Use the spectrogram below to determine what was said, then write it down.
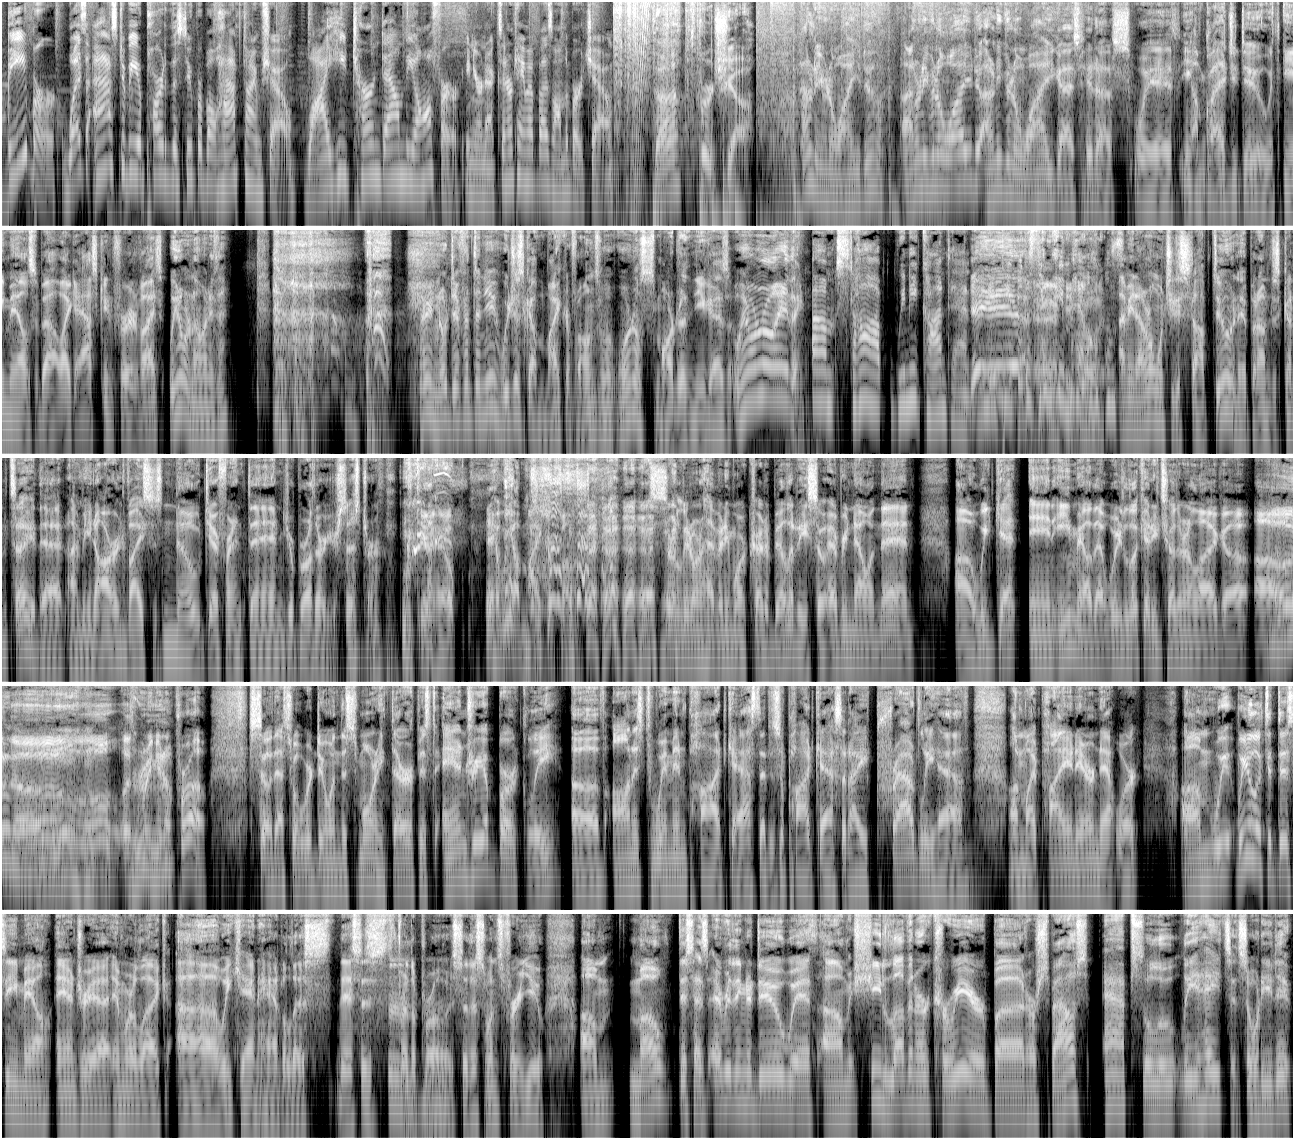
Bieber was asked to be a part of the Super Bowl halftime show. Why he turned down the offer in your next entertainment buzz on the Bert Show. The Bert Show. I don't even know why you do it. I don't even know why you do. I don't even know why you guys hit us with. I'm glad you do with emails about like asking for advice. We don't know anything. They're no different than you. We just got microphones. We're we're no smarter than you guys. We don't know anything. Um, stop. We need content. Yeah, we need yeah, people yeah. to send Yeah, emails. I mean, I don't want you to stop doing it, but I'm just going to tell you that. I mean, our advice is no different than your brother or your sister. We Can't help. Yeah, we got microphones. Certainly don't have any more credibility. So every now and then, uh, we get an email that we look at each other and like, uh, oh no, let's bring in a pro. So that's what we're doing this morning. Therapist Andrea Berkeley of Honest Women Podcast. That is a podcast that I proudly have on my Pioneer Network. Um, we, we looked at this email, Andrea, and we're like, uh, we can't handle this. This is for the pros. So this one's for you. Um, Mo, this has everything to do with um, she loving her career, but her spouse absolutely hates it. So what do you do?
